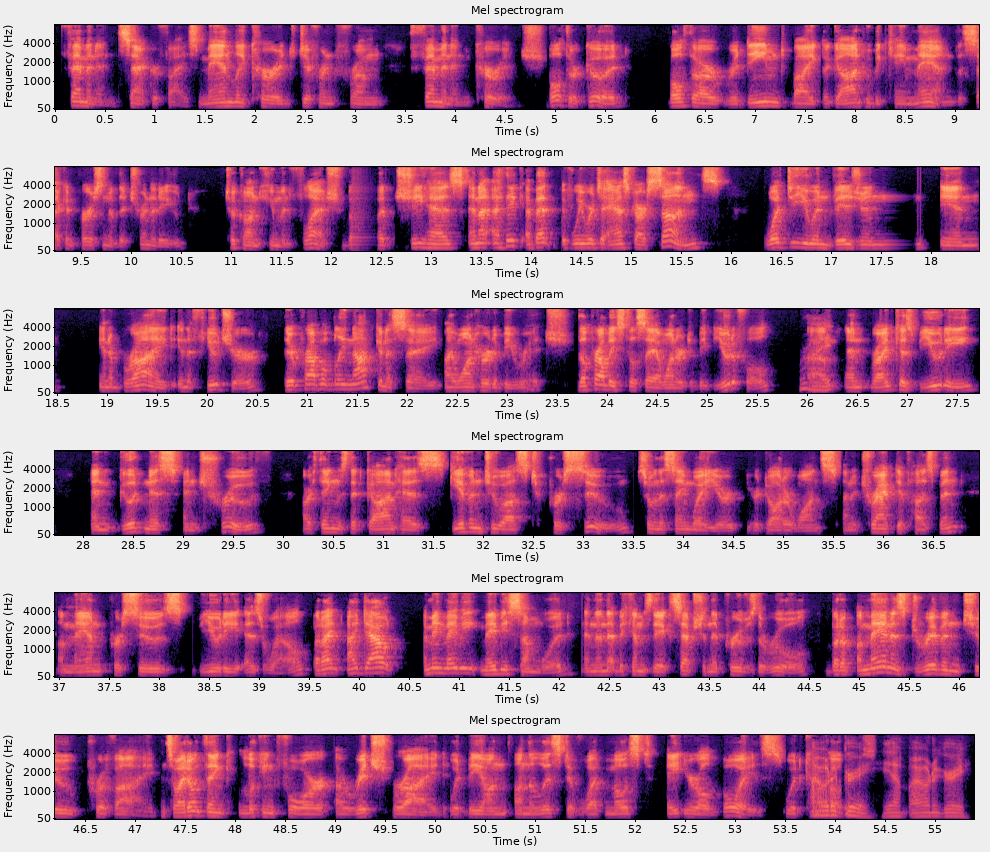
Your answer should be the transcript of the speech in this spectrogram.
feminine sacrifice. Manly courage different from feminine courage. Both are good. Both are redeemed by the god who became man the second person of the trinity who took on human flesh. But, but she has and I, I think i bet if we were to ask our sons what do you envision in in a bride in the future they're probably not going to say i want her to be rich. They'll probably still say i want her to be beautiful. Right. um, and right because beauty and goodness and truth are things that god has given to us to pursue. So in the same way your your daughter wants an attractive husband a man pursues beauty as well. But i i doubt I mean, maybe maybe some would, and then that becomes the exception that proves the rule. But a, a, man is driven to provide, and so I don't think looking for a rich bride would be on on the list of what most eight year old boys would compose. I would agree. Yeah, I would agree.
